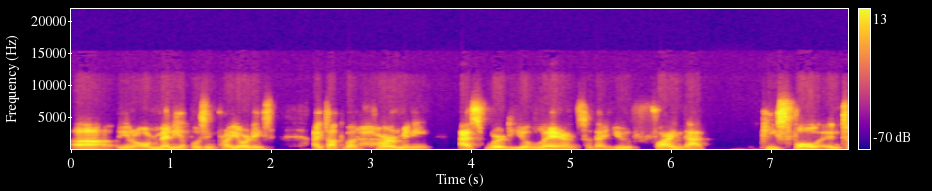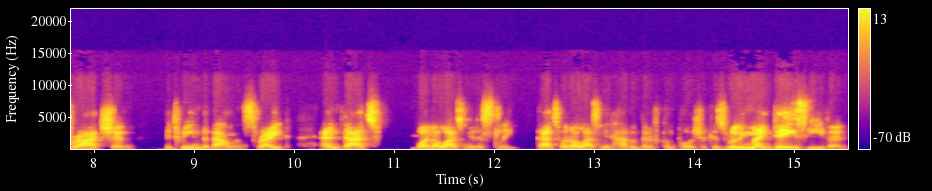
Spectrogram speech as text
uh, you know, or many opposing priorities. I talk about harmony as where do you land so that you find that peaceful interaction between the balance, right? And that's what allows me to sleep that's what allows me to have a bit of composure because really my days even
